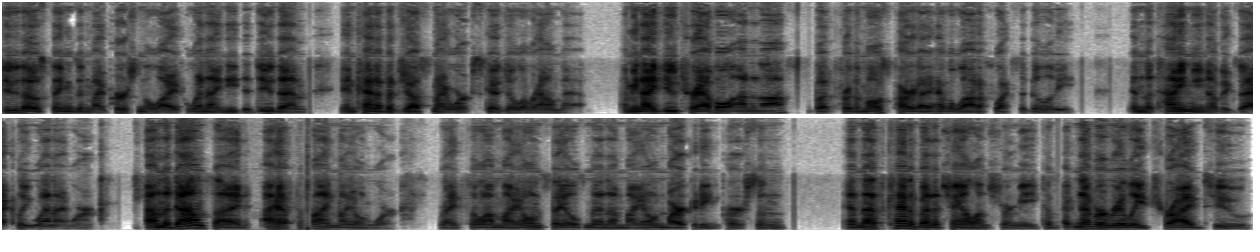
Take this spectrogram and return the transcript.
do those things in my personal life when I need to do them and kind of adjust my work schedule around that. I mean, I do travel on and off, but for the most part, I have a lot of flexibility in the timing of exactly when I work. On the downside, I have to find my own work, right? So I'm my own salesman, I'm my own marketing person, and that's kind of been a challenge for me because I've never really tried to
